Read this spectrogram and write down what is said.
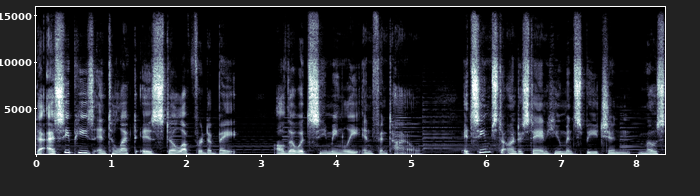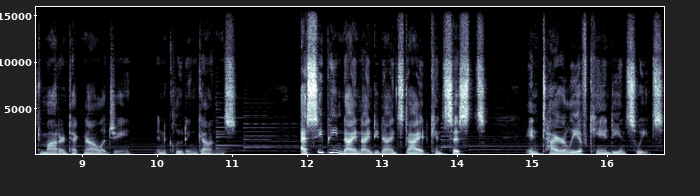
The SCP's intellect is still up for debate, although it's seemingly infantile. It seems to understand human speech and most modern technology, including guns. SCP 999's diet consists entirely of candy and sweets,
